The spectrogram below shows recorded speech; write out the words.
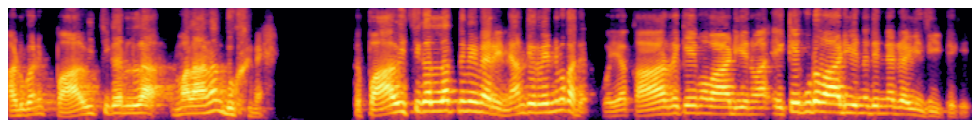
අඩු ගානේ පාවිච්චි කරලා මලා නම් දුක නෑ. පාවිච්චි කළත් නෙමෙයි මැරෙන්නේ. අන්තිමට වෙන්නේ මොකද? ඔය කාර් එකේම වාඩි වෙනවා. එකෙකුට වාඩි වෙන්න දෙන්නේ නැහැ ඩ්‍රයිවිං සීට් එකේ.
